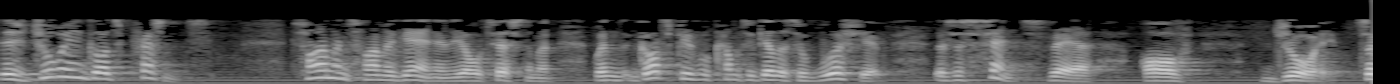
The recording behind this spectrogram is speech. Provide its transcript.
There's joy in God's presence. Time and time again in the Old Testament, when God's people come together to worship, there's a sense there of joy. So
